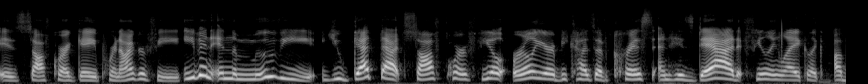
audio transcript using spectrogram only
is softcore gay pornography, even in the movie, you get that softcore feel earlier because of Chris and his dad feeling like like a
